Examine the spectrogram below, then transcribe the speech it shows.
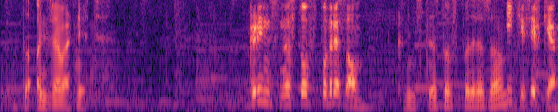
Og at det aldri har vært nytt. Glinsende stoff på dressene. Glinsende stoff på dressene. Ikke silke.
